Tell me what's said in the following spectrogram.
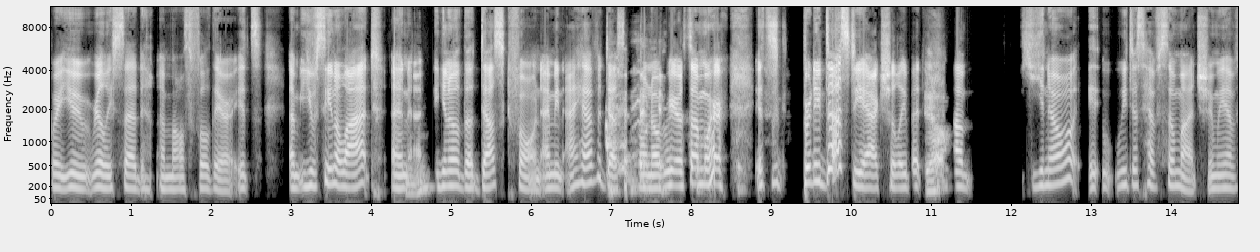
Boy, you really said a mouthful there. It's um, you've seen a lot, and uh, mm-hmm. you know the desk phone. I mean, I have a desk phone over here somewhere. It's pretty dusty, actually, but yeah. um, you know, it, we just have so much, and we have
